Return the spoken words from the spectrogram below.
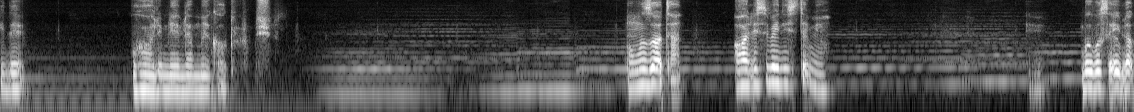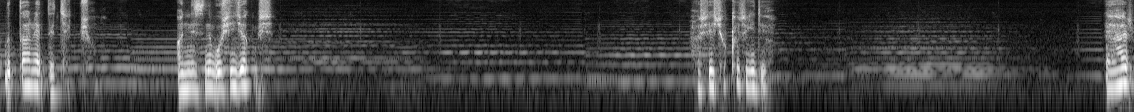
Bir de bu halimle evlenmeye kalkıyorum düşünün. Ama zaten ailesi beni istemiyor. Ee, babası evlatlıktan reddedecekmiş onu. Annesini boşayacakmış. Her şey çok kötü gidiyor. Eğer...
